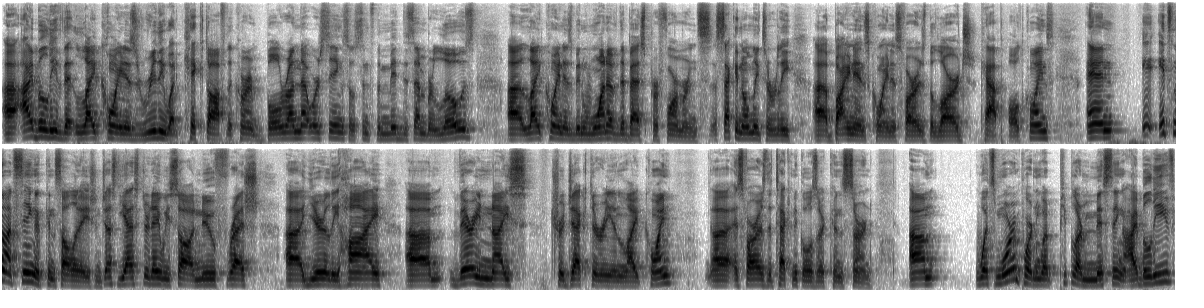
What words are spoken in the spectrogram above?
uh, I believe that Litecoin is really what kicked off the current bull run that we're seeing. So since the mid-December lows, uh, Litecoin has been one of the best performers, second only to really uh, Binance Coin as far as the large cap altcoins. And it, it's not seeing a consolidation. Just yesterday we saw a new fresh uh, yearly high. Um, very nice trajectory in Litecoin uh, as far as the technicals are concerned. Um, what's more important, what people are missing, I believe,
